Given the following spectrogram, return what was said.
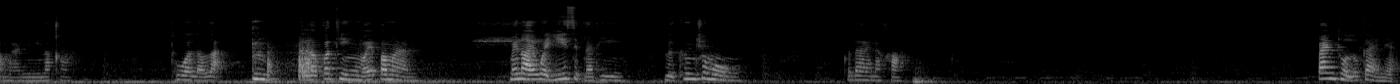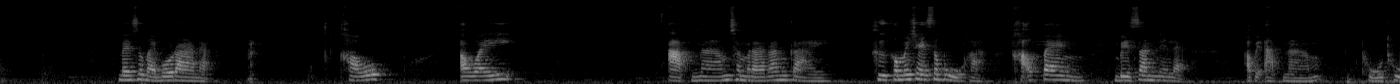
ประมาณนี้นะคะ ทั่วแล้วล่ะ แล้วก็ทิ้งไว้ประมาณ ไม่น้อยกว่า 20 นาที หรือครึ่งชั่วโมง ก็ได้นะคะ แป้งถั่วลูกไก่เนี่ย ในสมัยโบราณอะ่ะเขาเอาไว้อาบน้ำชำระร่างกาย คือเขาไม่ใช้สบู่ค่ะ เขาเอาแป้งเบซันเนี่ยแหละ เอาไปอาบน้ำถูถู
